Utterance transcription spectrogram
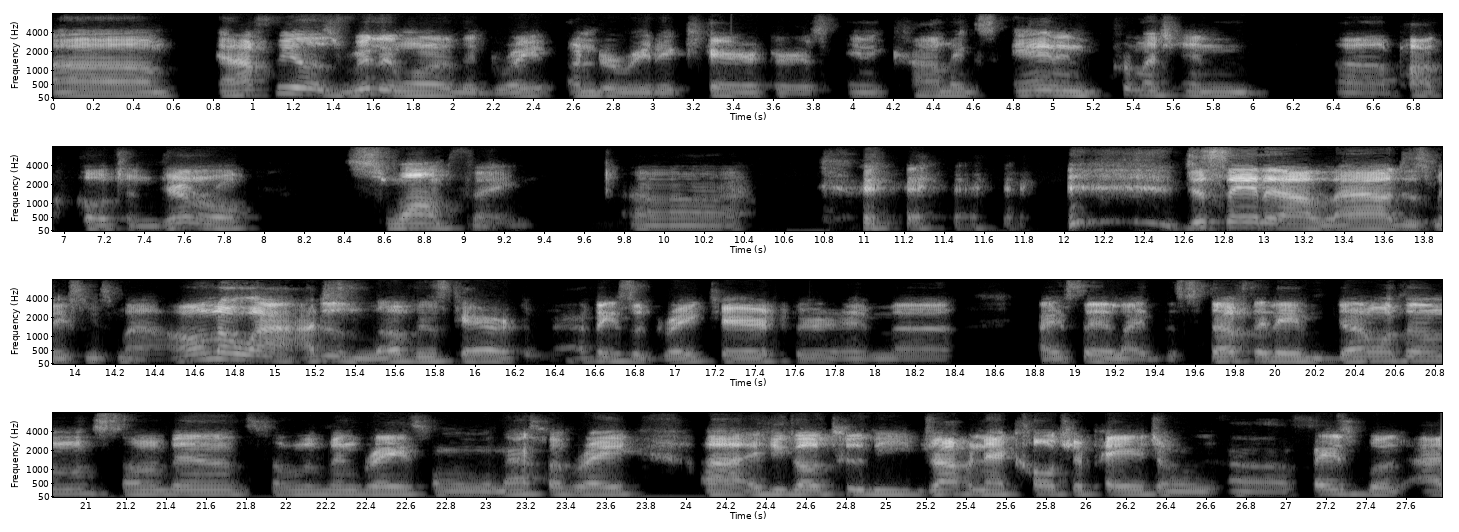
Um, and I feel is really one of the great underrated characters in comics and in pretty much in uh, pop culture in general. Swamp Thing. Uh, just saying it out loud just makes me smile. I don't know why. I just love this character. Man. I think it's a great character, and uh, like I said, like the stuff that they've done with them, some have been some have been great, some have been not so great. Uh, if you go to the dropping that culture page on uh, Facebook, I,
